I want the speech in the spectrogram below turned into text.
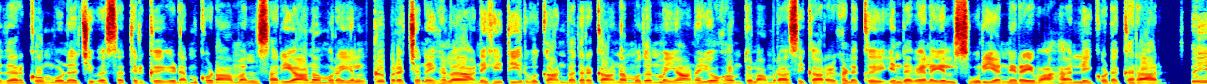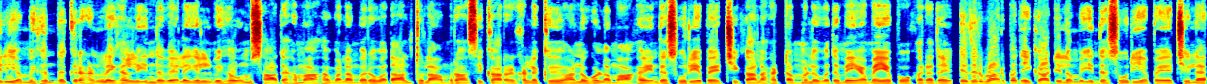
எதற்கும் உணர்ச்சி வசத்திற்கு இடம் கொடாமல் சரியான முறையில் ஒரு பிரச்சனைகளை அணுகி தீர்வு காண்பதற்கான முதன்மையான யோகம் துலாம் ராசிக்காரர்களுக்கு இந்த வேளையில் சூரியன் நிறைவாக அள்ளி கொடுக்கிறார். வீரிய மிகுந்த கிரகநிலைகள் இந்த வேளையில் மிகவும் சாதகமாக வலம் வருவதால் துலாம் ராசிக்காரர்களுக்கு அனுகூலமாக இந்த சூரிய பயிற்சி காலகட்டம் முழுவதுமே அமைய போகிறது. எதிர்பார்ப்பதை காட்டிலும் இந்த சூரிய பயிற்சியில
